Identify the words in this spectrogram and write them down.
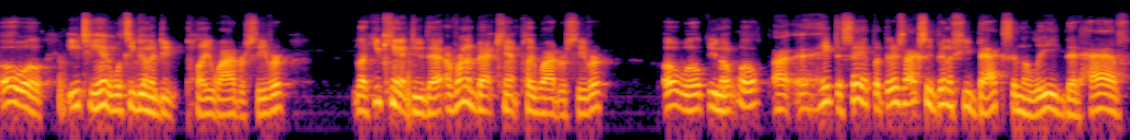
Oh well, ETN, what's he gonna do? Play wide receiver? Like you can't do that. A running back can't play wide receiver. Oh well, you know. Well, I, I hate to say it, but there's actually been a few backs in the league that have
